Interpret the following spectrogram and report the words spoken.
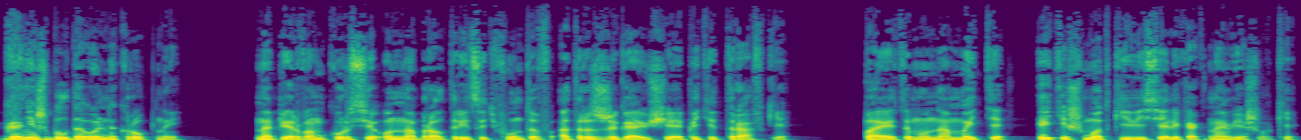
Ганеш был довольно крупный. На первом курсе он набрал 30 фунтов от разжигающей аппетит травки. Поэтому на Мэтте эти шмотки висели как на вешалке.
